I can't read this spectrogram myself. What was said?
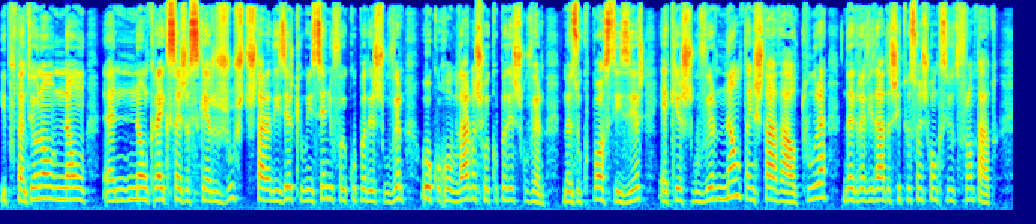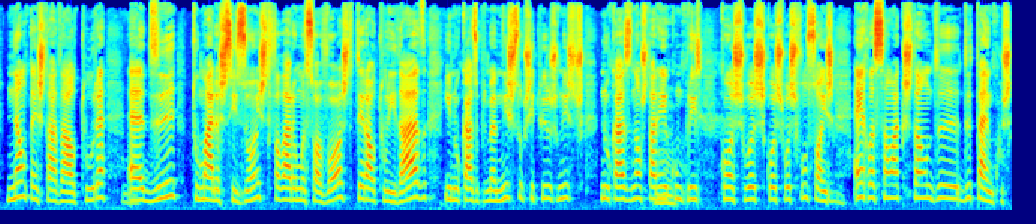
E, portanto, eu não, não, eh, não creio que seja sequer justo estar a dizer que o incêndio foi culpa deste governo ou que o roubo de armas foi culpa deste governo. Mas o que posso dizer é que este governo não tem estado à altura da gravidade das situações com que se viu defrontado. Não tem estado à altura uh, de tomar as decisões, de falar uma só voz, de ter autoridade e, no caso, o Primeiro-Ministro substituir os ministros, no caso, de não estarem uhum. a cumprir com as suas, com as suas funções. Uhum. Em relação à questão de, de tancos,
